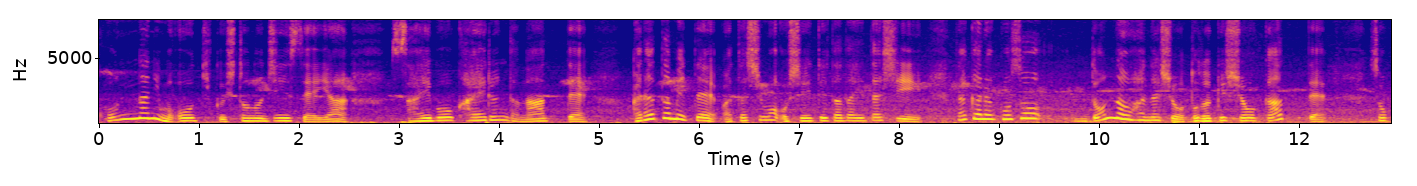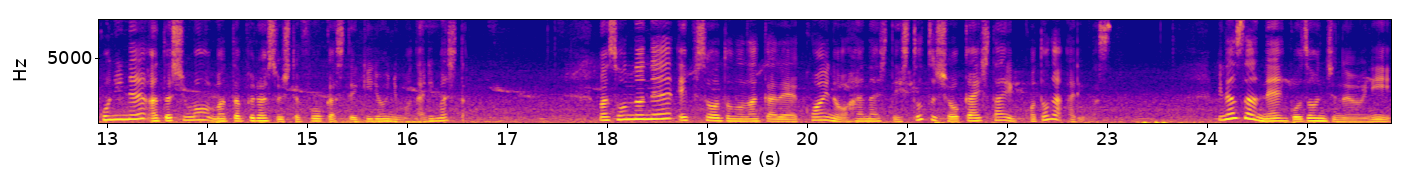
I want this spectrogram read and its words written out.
こんなにも大きく人の人生や細胞を変えるんだなって改めて私も教えていただいたしだからこそどんなお話をお届けしようかってそこにね私もまたプラスしてフォーカスできるようにもなりました。まあ、そんなねエピソードの中で恋のお話で一つ紹介したいことがあります皆さんねご存知のように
